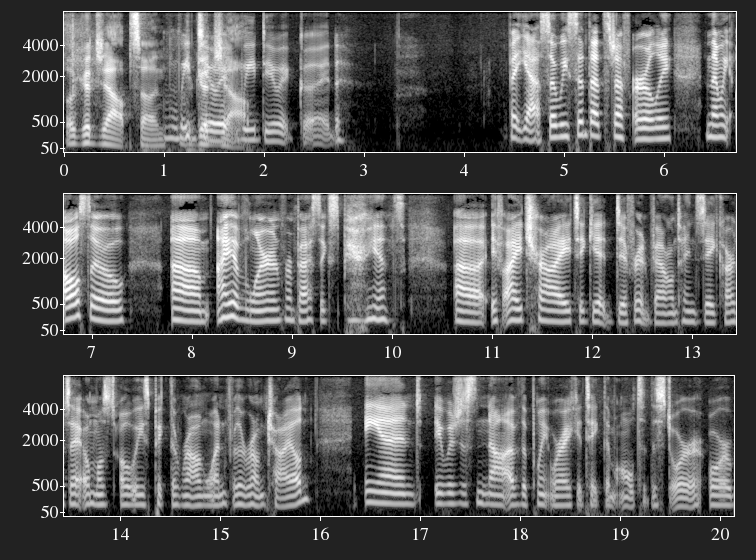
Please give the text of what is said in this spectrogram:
well, good job, son. we good do job. it. We do it good. But yeah, so we sent that stuff early, and then we also, um, I have learned from past experience. Uh, if I try to get different Valentine's Day cards, I almost always pick the wrong one for the wrong child. And it was just not of the point where I could take them all to the store or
